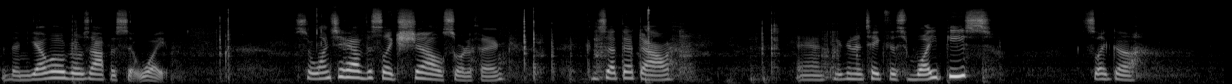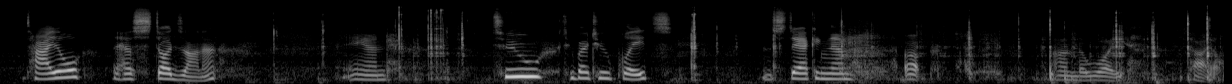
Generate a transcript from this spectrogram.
And then yellow goes opposite white. So once you have this like shell sort of thing, you can set that down. And you're gonna take this white piece. It's like a tile that has studs on it. And two two by two plates and stacking them up on the white tile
